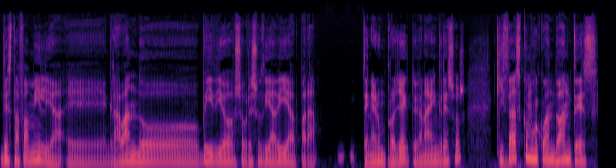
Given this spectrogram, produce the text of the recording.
de esta familia eh, grabando vídeos sobre su día a día para tener un proyecto y ganar ingresos, quizás como cuando antes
